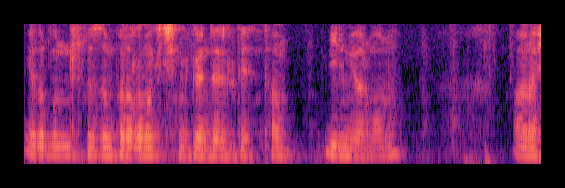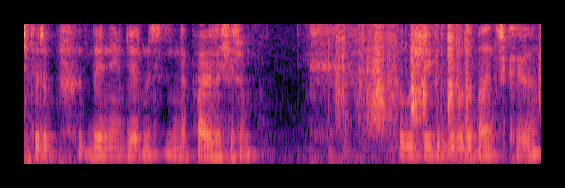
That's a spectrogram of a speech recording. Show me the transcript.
ya da bunun üstünü zımparalamak için mi gönderildi tam bilmiyorum onu. Araştırıp deneyimlerimi sizinle paylaşırım. Bu şekilde buradan çıkıyor.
